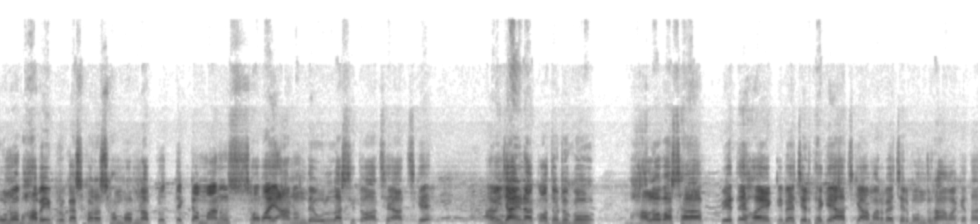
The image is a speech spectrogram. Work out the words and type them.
কোনোভাবেই প্রকাশ করা সম্ভব না। প্রত্যেকটা মানুষ সবাই আনন্দে উল্লাসিত আছে আজকে। আমি জানি না কতটুকু ভালোবাসা পেতে হয় একটি ব্যাচের থেকে। আজকে আমার ব্যাচের বন্ধুরা আমাকে তা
